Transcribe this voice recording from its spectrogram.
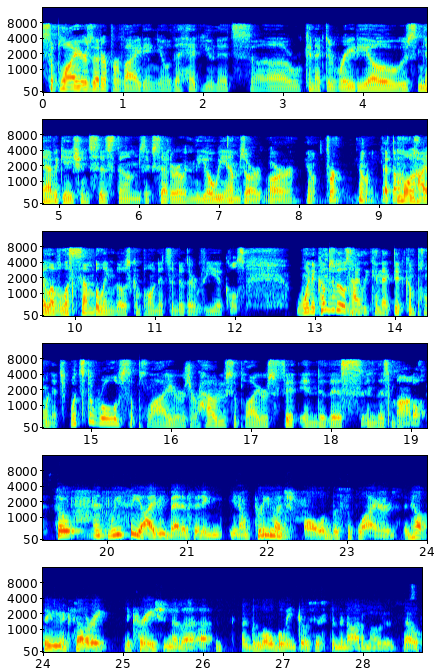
suppliers that are providing, you know, the head units, uh, connected radios, navigation systems, et cetera, and the OEMs are, are, you know, for, you know, at the more high level, assembling those components into their vehicles. When it comes to those highly connected components, what's the role of suppliers or how do suppliers fit into this, in this model? So we see Ivy benefiting, you know, pretty much all of the suppliers and helping them accelerate the creation of a, a, global ecosystem in automotive. So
